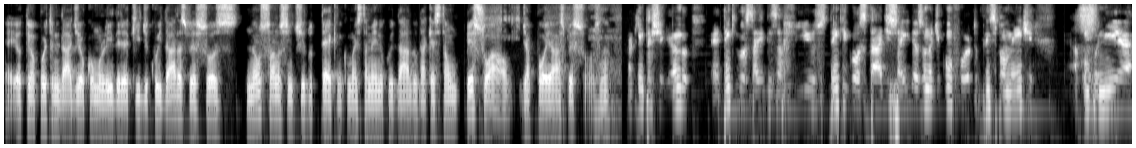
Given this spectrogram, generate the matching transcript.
eu tenho a oportunidade, eu como líder aqui, de cuidar das pessoas, não só no sentido técnico, mas também no cuidado da questão pessoal, de apoiar as pessoas, né? Para quem está chegando, é, tem que gostar de desafios, tem que gostar de sair da zona de conforto, principalmente, a companhia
